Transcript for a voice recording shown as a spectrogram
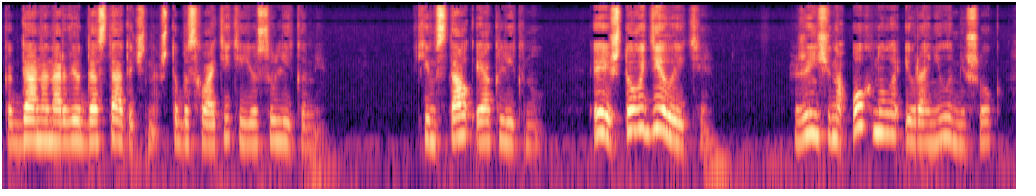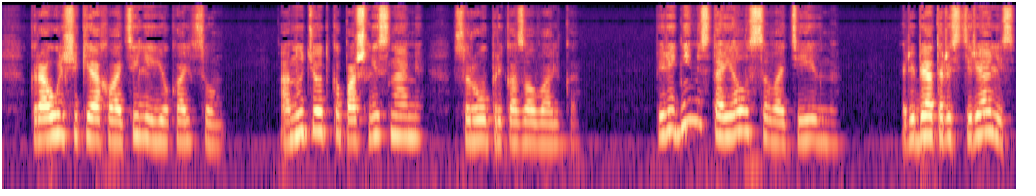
когда она нарвет достаточно, чтобы схватить ее с уликами. Ким встал и окликнул. «Эй, что вы делаете?» Женщина охнула и уронила мешок. Караульщики охватили ее кольцом. «А ну, тетка, пошли с нами», — сурово приказал Валька. Перед ними стояла Саватеевна. Ребята растерялись,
